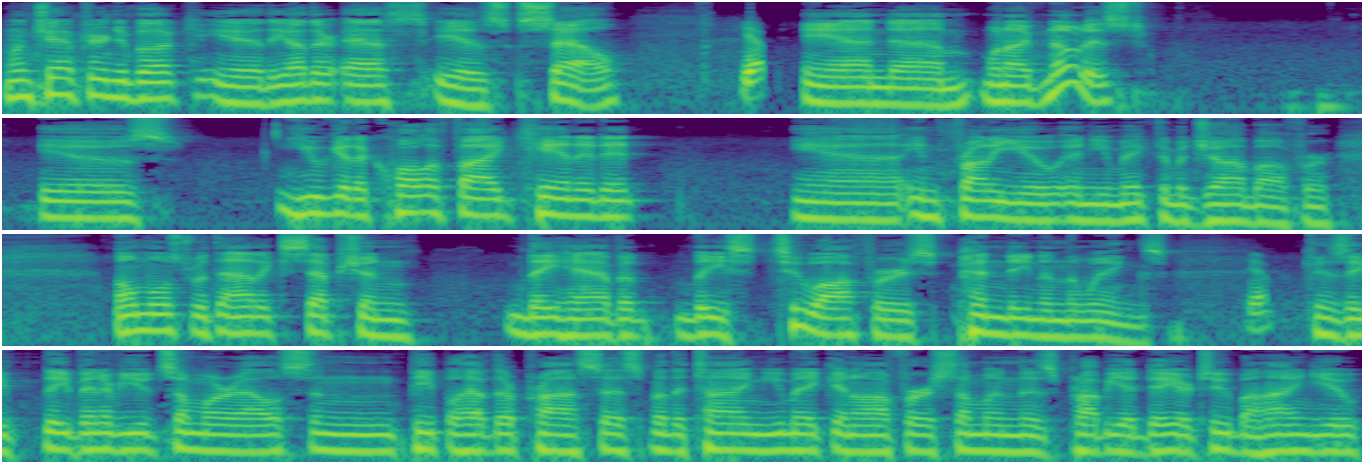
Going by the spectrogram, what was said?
One chapter in your book, yeah, the other S is sell. Yep. And um, what I've noticed is you get a qualified candidate uh, in front of you and you make them a job offer. Almost without exception, they have at least two offers pending in the wings. Yep. Because they've, they've interviewed somewhere else and people have their process. By the time you make an offer, someone is probably a day or two behind you.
